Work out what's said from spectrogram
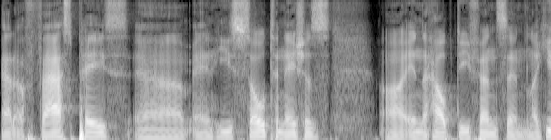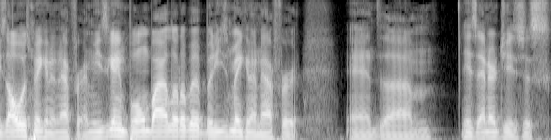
at a fast pace, um, and he's so tenacious uh, in the help defense, and like he's always making an effort. I mean, he's getting blown by a little bit, but he's making an effort, and um, his energy is just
